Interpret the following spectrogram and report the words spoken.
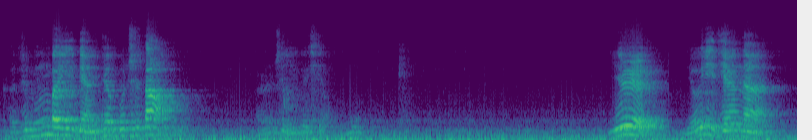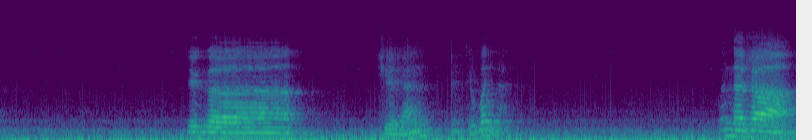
可是明白一点，这不是大，而是一个小。一日有一天呢，这个雪原就问他，问他说：“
